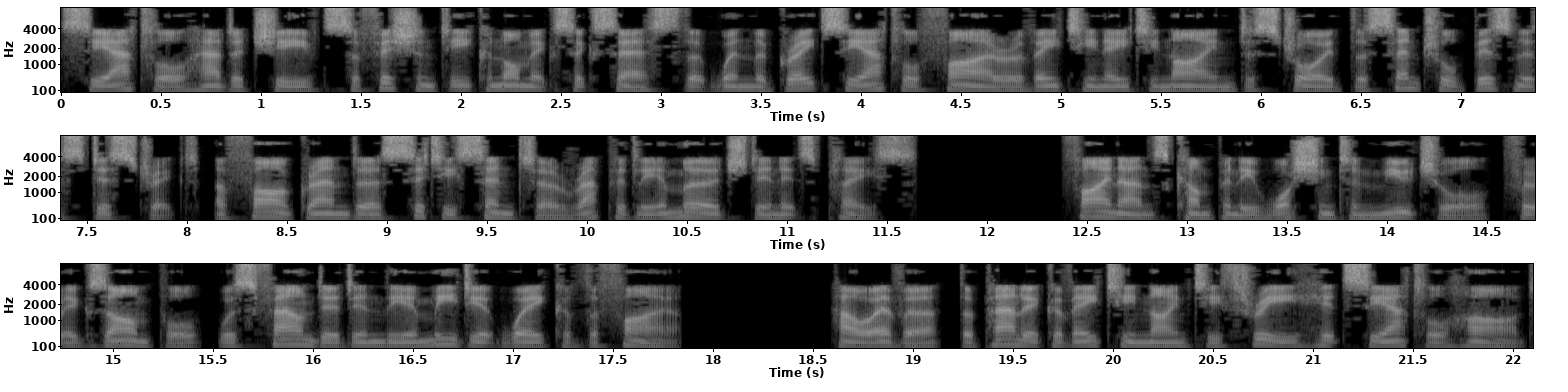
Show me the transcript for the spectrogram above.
Seattle had achieved sufficient economic success that when the Great Seattle Fire of 1889 destroyed the central business district, a far grander city center rapidly emerged in its place. Finance company Washington Mutual, for example, was founded in the immediate wake of the fire. However, the Panic of 1893 hit Seattle hard.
